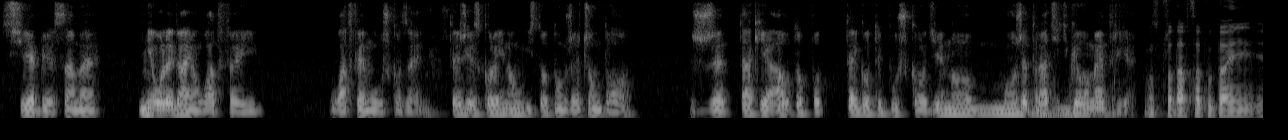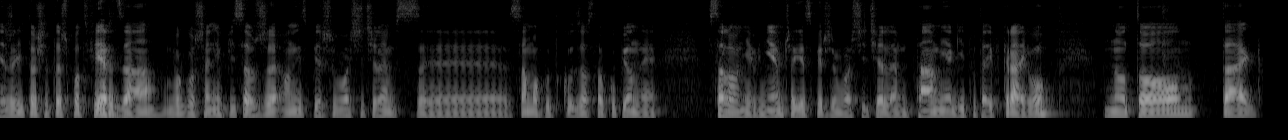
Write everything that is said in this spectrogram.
z siebie same nie ulegają łatwej, łatwemu uszkodzeniu. Też jest kolejną istotną rzeczą to, że takie auto po tego typu szkodzie no, może tracić Mhm. geometrię. No sprzedawca tutaj, jeżeli to się też potwierdza, w ogłoszeniu pisał, że on jest pierwszym właścicielem, z, e, samochód został kupiony w salonie w Niemczech, jest pierwszym właścicielem tam, jak i tutaj w kraju. No to tak,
